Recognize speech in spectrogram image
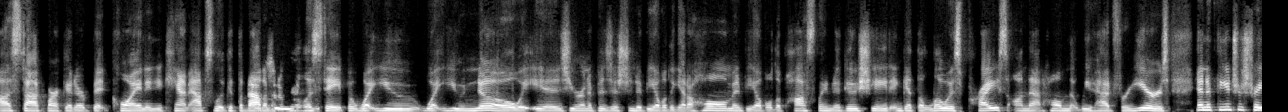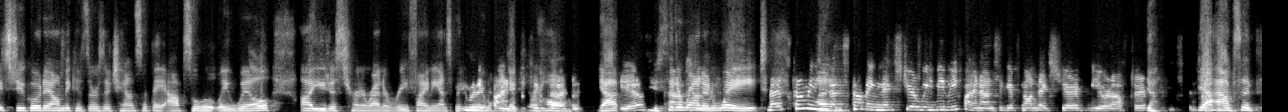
uh, stock market or Bitcoin, and you can't absolute get the bottom absolutely. of real estate. But what you what you know is you're in a position to be able to get a home and be able to possibly negotiate and get the lowest price on that home that we've had for years. And if the interest rates do go down, because there's a chance that they absolutely will, uh, you just turn around and refinance. But you're able to get exactly. home. Yeah. Yeah. You sit absolutely. around and wait. That's coming. Um, that's coming next year. We'll be refinancing. If not next year, year after. Yeah. Yeah. Absolutely.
